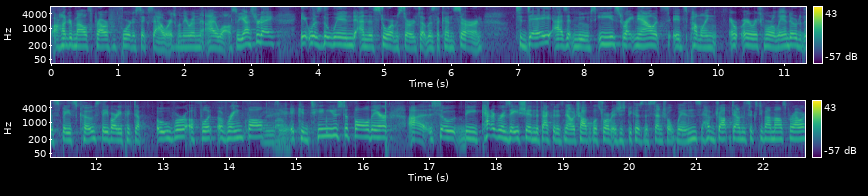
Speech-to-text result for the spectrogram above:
100 miles per hour for four to six hours when they were in the eye wall. So yesterday it was the wind and the storm surge that was the concern. Today, as it moves east, right now it's it's pummeling areas from Orlando to the Space Coast. They've already picked up over a foot of rainfall. Wow. It continues to fall there. Uh, so the categorization, the fact that it's now a tropical storm, is just because the central winds have dropped down to 65 miles per hour.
